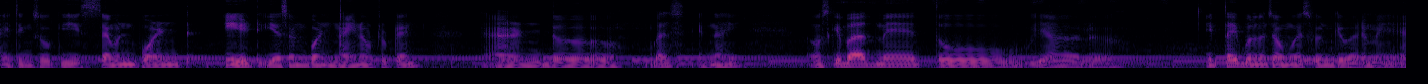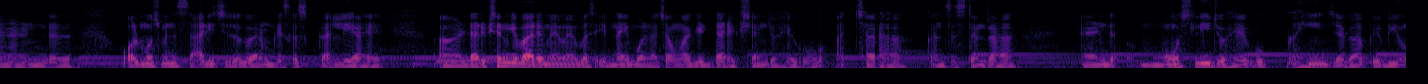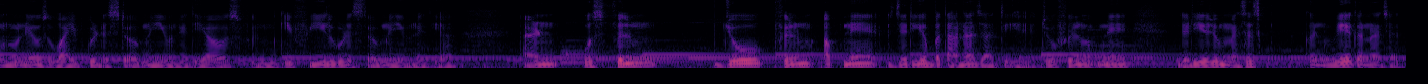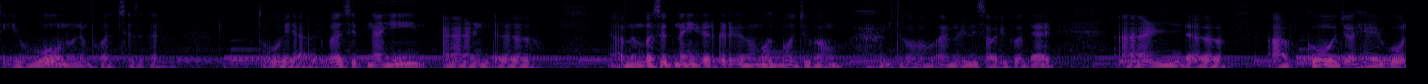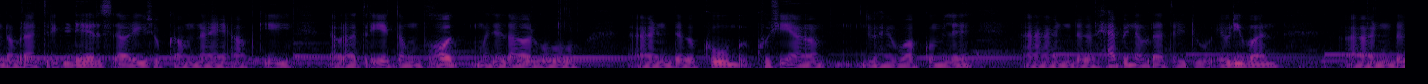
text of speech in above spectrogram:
आई थिंक सो कि सेवन पॉइंट एट या seven point nine out of ten and बस इतना ही। उसके बाद में तो यार इतना ही बोलना चाहूँगा इस फ़िल्म के बारे में एंड ऑलमोस्ट मैंने सारी चीज़ों के बारे में डिस्कस कर लिया है। डायरेक्शन के बारे में मैं बस इतना ही बोलना चाहूँगा कि डायरेक्शन जो है वो अच्छा रहा कंसिस्टेंट रहा एंड मोस्टली जो है वो कहीं जगह पे भी उन्होंने उस वाइब को डिस्टर्ब नहीं होने दिया, उस फ़िल्म की फील को डिस्टर्ब नहीं होने दिया। एंड उस फ़िल्म जो फ़िल्म अपने ज़रिए बताना चाहती है जो फ़िल्म अपने ज़रिए जो मैसेज कन्वे करना चाहती है वो उन्होंने बहुत अच्छे से करा। तो यार बस इतना ही एंड uh, मैं बस इतना ही कर करके मैं बहुत बोल चुका हूँ। तो I am really sorry for that and आपको जो है वो नवरात्रि की ढेर सारी शुभकामनाएँ आपकी नवरात्रि एकदम बहुत मज़ेदार हो एंड खूब खुशियाँ जो हैं वो आपको मिले and happy Navratri to everyone and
